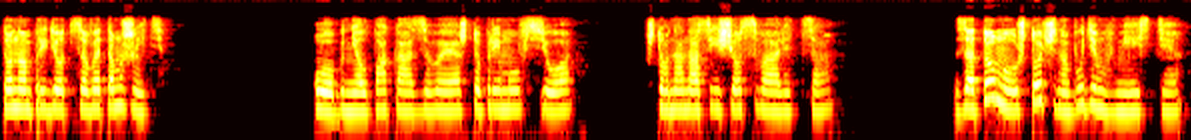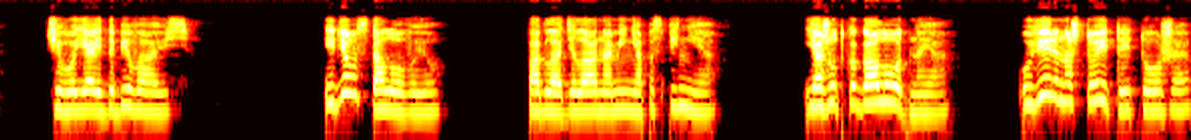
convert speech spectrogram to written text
то нам придется в этом жить. Обнял, показывая, что приму все, что на нас еще свалится. Зато мы уж точно будем вместе, чего я и добиваюсь. Идем в столовую. Погладила она меня по спине. Я жутко голодная. Уверена, что и ты тоже.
